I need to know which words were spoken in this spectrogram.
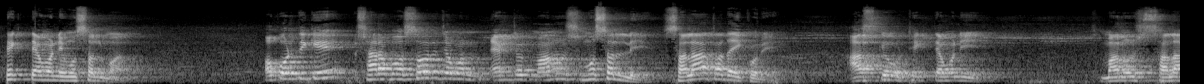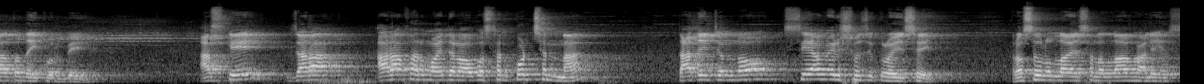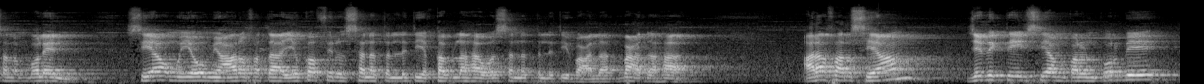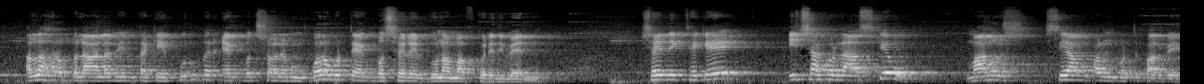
ঠিক তেমনই মুসলমান। অপরদিকে সারা বছর যেমন একজন মানুষ মুসল্লি সালাত আদায় করে, আজকেও ঠিক তেমনই মানুষ সালাত আদায় করবে। আজকে যারা আরাফার ময়দানে অবস্থান করছেন না, তাদের জন্য সিয়ামের সুযোগ রয়েছে। রসুল্লাহ সাল্লাহ আলহিহাল্লাম বলেন, সিয়াম ইয়ৌমি আরফাতা ইউকফির সানাতাল্লতি কাবলাহা ও সানাতাল্লতি বাদাহা। আরাফার সিয়াম, যে ব্যক্তি এই সিয়াম পালন করবে, আল্লাহ রব্বুল্লাহ আলমিন তাকে পূর্বের এক বছর এবং পরবর্তী এক বছরের গুণা মাফ করে দিবেন। সেই দিক থেকে ইচ্ছা করলে আজকেও মানুষ সিয়াম পালন করতে পারবে।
